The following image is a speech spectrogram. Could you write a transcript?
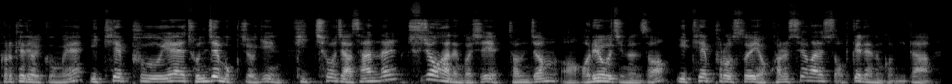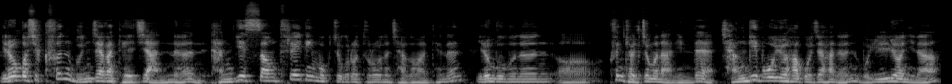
그렇게 될 경우에 ETF의 존재 목적인 기초 자산을 추정하는 것이 점점 어, 어려워지면서 ETF로서의 역할을 수행할 수 없게 되는 겁니다. 이런 것이 큰 문제가 되지 않는 단기성 트레이딩 목적으로 들어오는 자금한테는 이런 부분은 어, 큰 결점은 아닌데 장기 보유하고자 하는 뭐 1년이나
